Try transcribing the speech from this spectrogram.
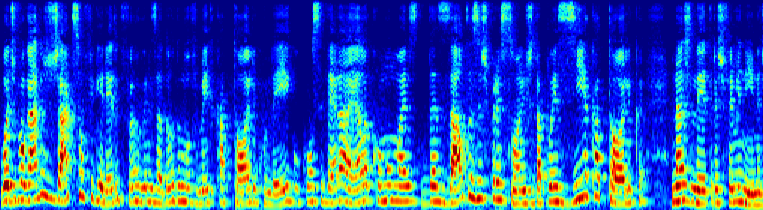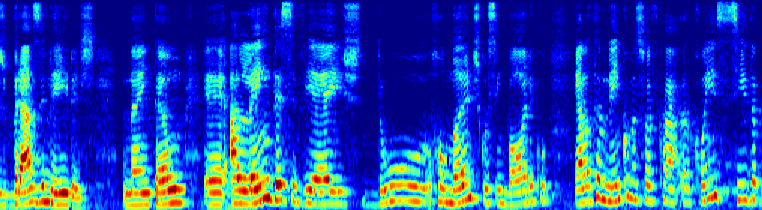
O advogado Jackson Figueiredo, que foi organizador do movimento católico leigo, considera ela como uma das altas expressões da poesia católica nas letras femininas brasileiras. Né? Então, é, além desse viés do romântico simbólico, ela também começou a ficar conhecida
